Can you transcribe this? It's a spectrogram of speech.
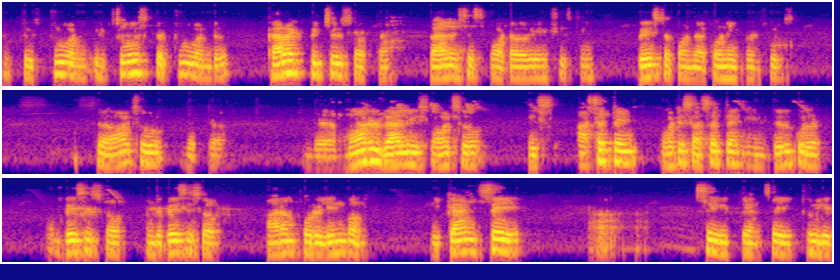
It is true and it shows the true and correct pictures of the balances whatever existing based upon the accounting principles. So also that uh, the moral values also is ascertained what is ascertained in Tirukural on basis of on the basis of Aram Porul Inbam. We can say uh, say we can say truly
